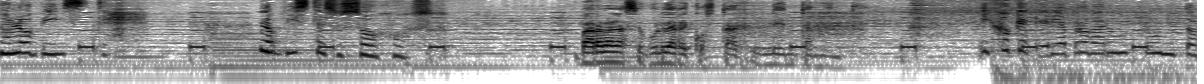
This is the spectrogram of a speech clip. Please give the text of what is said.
No lo viste. No viste sus ojos. Bárbara se vuelve a recostar lentamente. Dijo que quería probar un punto.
